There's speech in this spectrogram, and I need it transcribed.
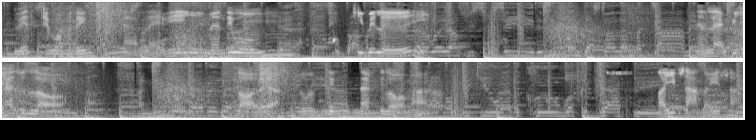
พี่เบสไอ้บอลมาดึงอะไรพี่มันที่ผมคิดไปเลยนั่นแหละพี่ชายสุดหล่อ หล่อเลยอะตัวแบบดึงผมได้คือหล่อมากร้อยยี่สิบสามร้อยยี่สิบสาม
